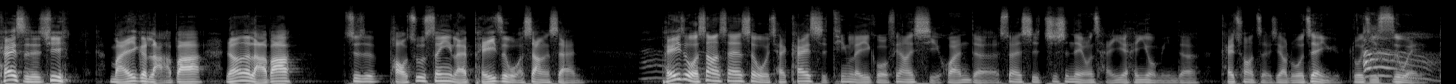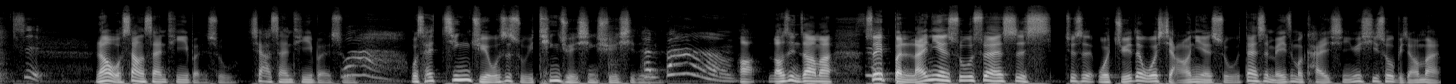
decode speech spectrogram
开始去买一个喇叭，然后那喇叭就是跑出声音来陪着我上山。陪着我上山的时候，我才开始听了一个我非常喜欢的，算是知识内容产业很有名的开创者，叫罗振宇，逻辑思维。哦，是。然后我上山听一本书，下山听一本书，哇我才惊觉我是属于听觉型学习的人。很棒。好，老师你知道吗？所以本来念书虽然是就是我觉得我想要念书，但是没这么开心，因为吸收比较慢。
